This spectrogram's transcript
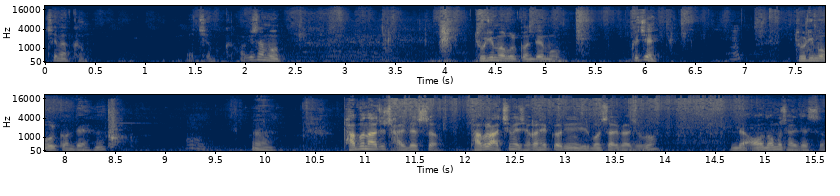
제만큼. 야채만큼. 하기사 뭐 둘이 먹을 건데 뭐 그지? 둘이 먹을 건데. 응? 응. 밥은 아주 잘 됐어. 밥을 아침에 제가 했거든요. 일본 쌀 가지고. 근데 어 너무 잘 됐어.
